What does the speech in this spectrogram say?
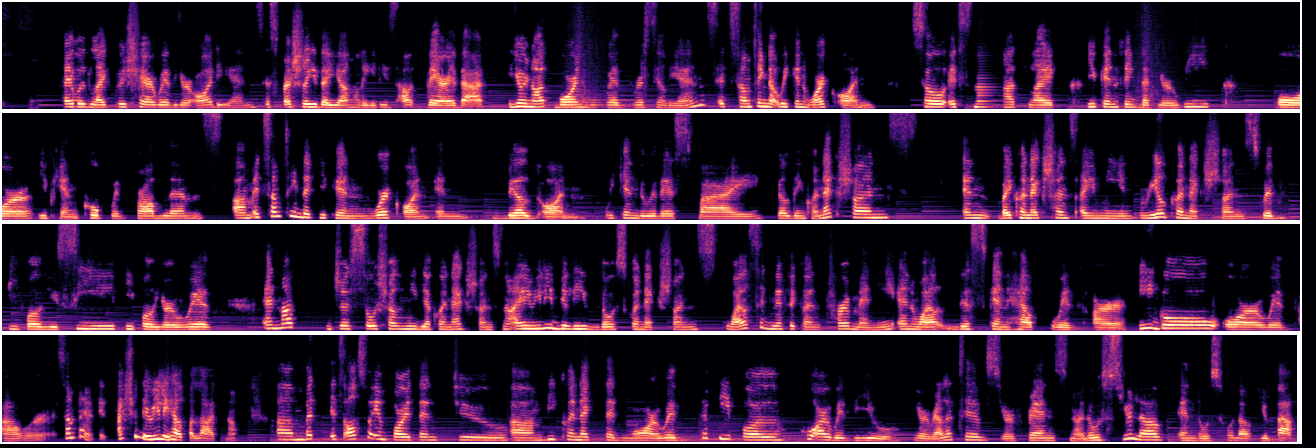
I would like to share with your audience, especially the young ladies out there, that you're not born with resilience. It's something that we can work on. So it's not like you can think that you're weak or you can cope with problems. Um, it's something that you can work on and build on. We can do this by building connections. And by connections, I mean real connections with people you see, people you're with, and not just social media connections. Now, I really believe those connections, while significant for many, and while this can help with our ego or with our sometimes actually they really help a lot, no. Um, but it's also important to um, be connected more with the people who are with you, your relatives, your friends, no, those you love, and those who love you back.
